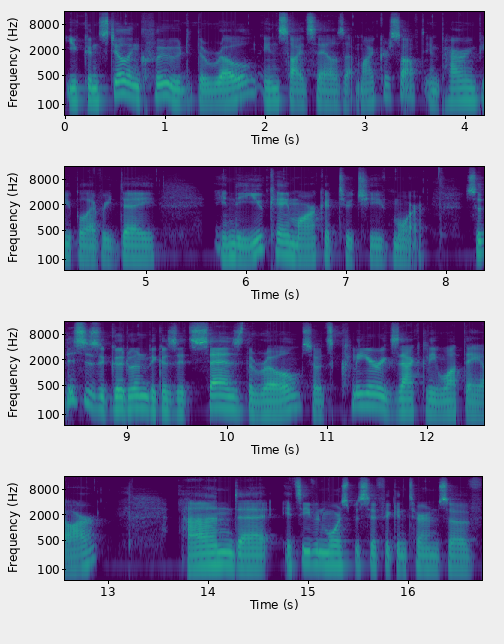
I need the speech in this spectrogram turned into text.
you can still include the role inside sales at Microsoft, empowering people every day in the UK market to achieve more. So this is a good one because it says the role, so it's clear exactly what they are. And uh, it's even more specific in terms of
